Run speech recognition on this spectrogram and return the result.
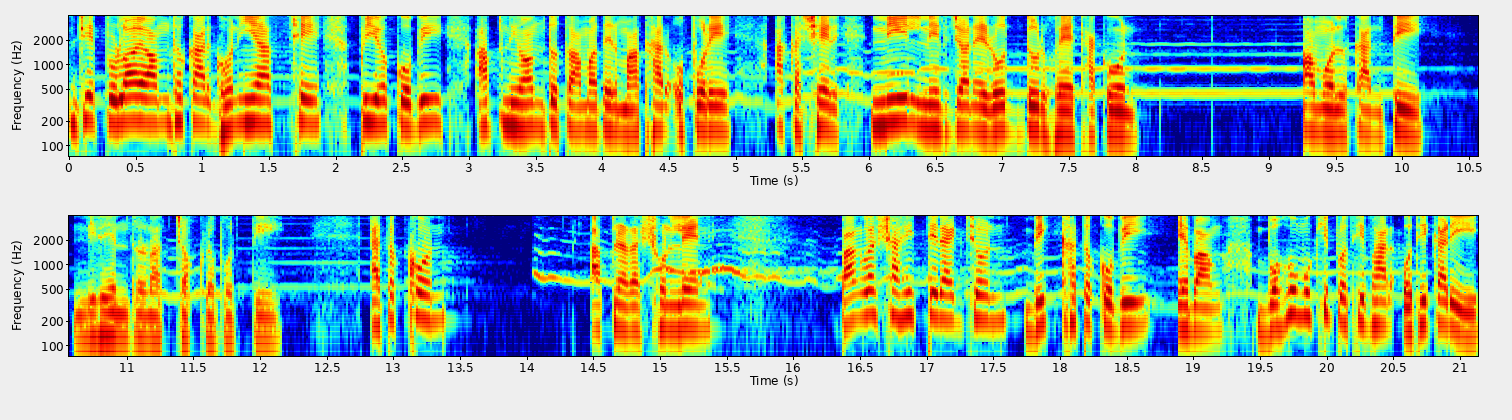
যে প্রলয় অন্ধকার ঘনিয়ে আসছে, প্রিয় কবি, আপনি অন্তত আমাদের মাথার ওপরে আকাশের নীল নির্জনে রোদ্দুর হয়ে থাকুন। অমলকান্তি, নীরেন্দ্রনাথ চক্রবর্তী। এতক্ষণ আপনারা শুনলেন বাংলা সাহিত্যের একজন বিখ্যাত কবি এবং বহুমুখী প্রতিভার অধিকারী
